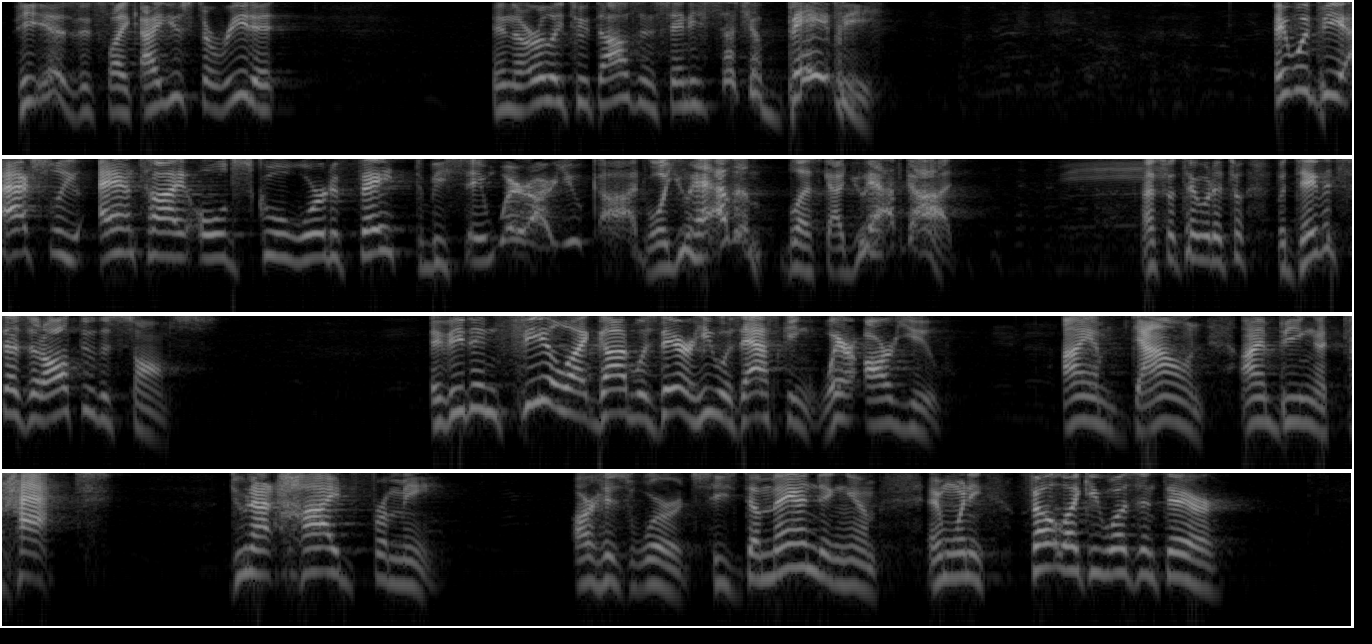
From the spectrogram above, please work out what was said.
He is. It's like I used to read it in the early 2000s saying, He's such a baby. It would be actually anti old school word of faith to be saying, Where are you, God? Well, you have him, bless God. You have God. That's what they would have told. But David says it all through the Psalms. If he didn't feel like God was there, he was asking, Where are you? I am down. I am being attacked. Do not hide from me, are his words. He's demanding him. And when he felt like he wasn't there,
